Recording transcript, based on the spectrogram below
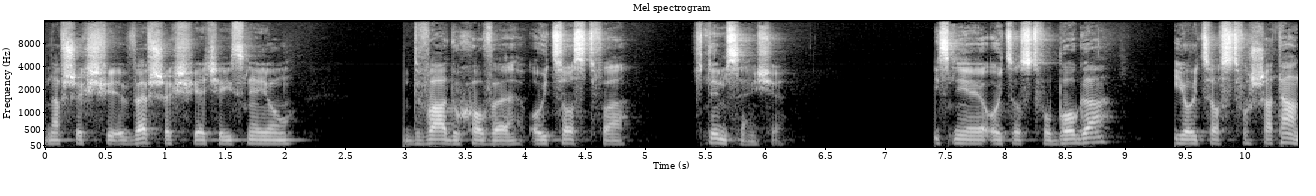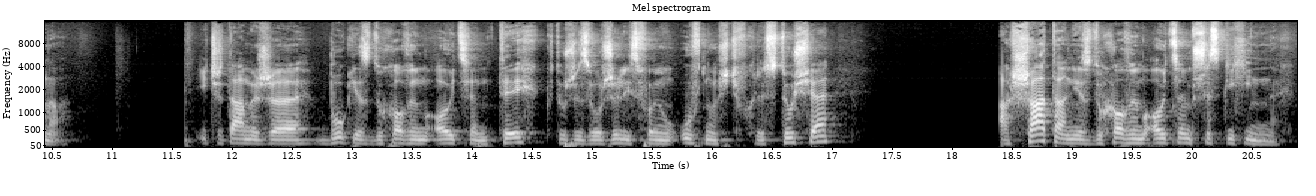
na wszechświe we wszechświecie istnieją dwa duchowe ojcostwa w tym sensie. Istnieje ojcostwo Boga i ojcostwo szatana. I czytamy, że Bóg jest duchowym ojcem tych, którzy złożyli swoją ufność w Chrystusie, a szatan jest duchowym ojcem wszystkich innych.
